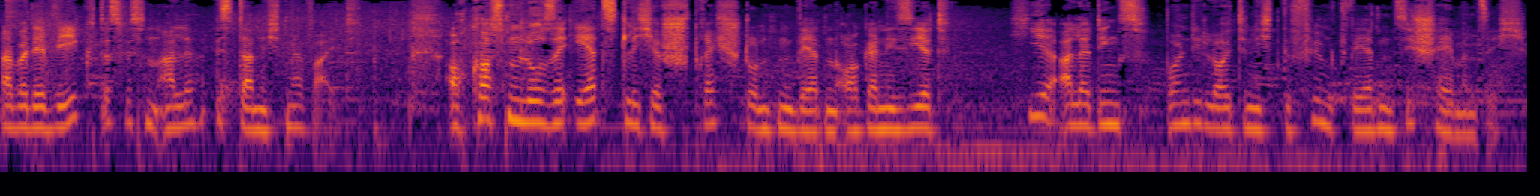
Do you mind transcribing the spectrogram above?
Aber der Weg, das wissen alle, ist da nicht mehr weit. Auch kostenlose ärztliche Sprechstunden werden organisiert. Hier allerdings wollen die Leute nicht gefilmt werden, sie schämen sich.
